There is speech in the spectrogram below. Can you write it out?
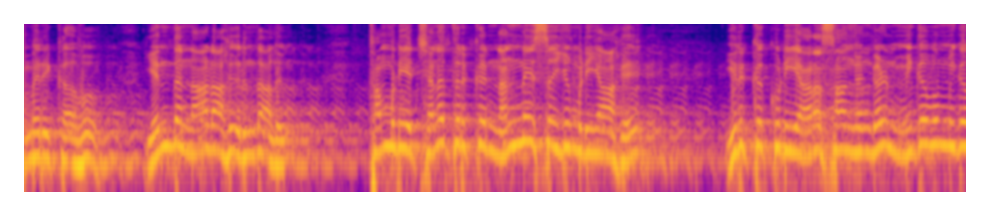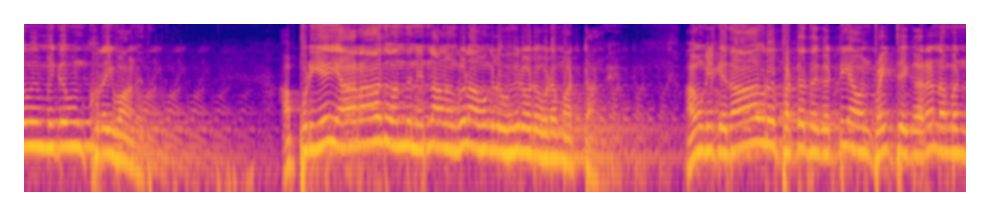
அமெரிக்காவோ எந்த நாடாக இருந்தாலும் தம்முடைய ஜனத்திற்கு நன்மை செய்யும்படியாக இருக்கக்கூடிய அரசாங்கங்கள் மிகவும் மிகவும் மிகவும் குறைவானது. அப்படியே யாராவது வந்து நின்னாலும் கூட அவங்களை உயிரோட விட மாட்டாங்க. அவங்களுக்கு ஏதாவது ஒரு பட்டத்தை கட்டி அவன் பைத்தியக்காரன் அவன்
